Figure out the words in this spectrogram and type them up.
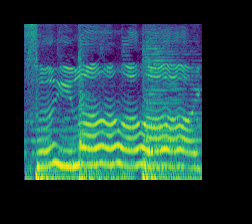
醉了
